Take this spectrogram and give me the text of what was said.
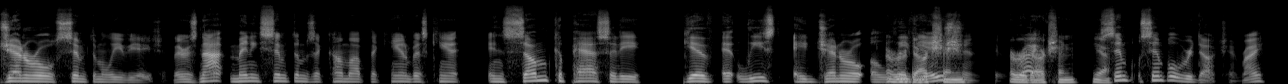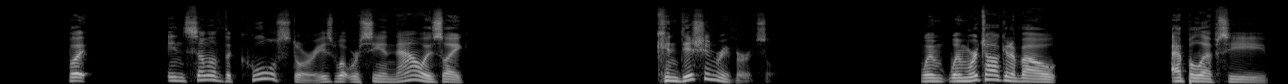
general symptom alleviation. There's not many symptoms that come up that cannabis can't, in some capacity, give at least a general reduction, alleviation to. A Right. reduction. Yeah. Simple, simple reduction, right? But in some of the cool stories, what we're seeing now is like condition reversal. When when we're talking about epilepsy,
